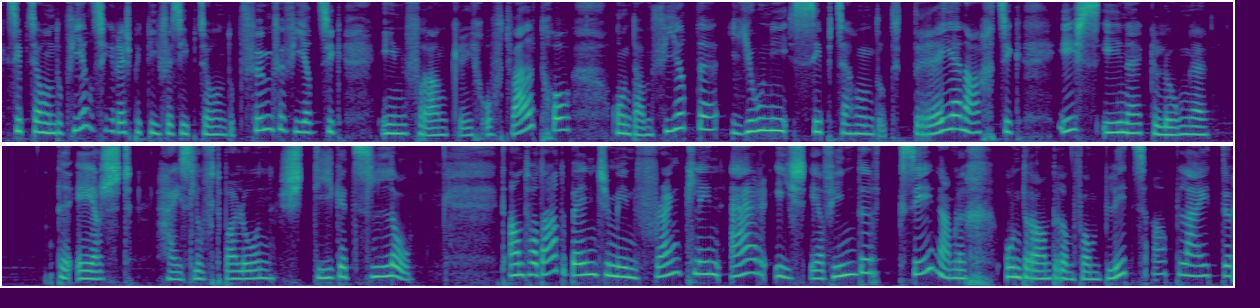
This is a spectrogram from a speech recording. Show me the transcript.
1740 respektive 1745 in Frankreich auf die Welt gekommen und am 4. Juni 1783 ist es ihnen gelungen, den ersten Heißluftballon steigen zu lassen. Die Antwort an Benjamin Franklin. Er ist Erfinder gewesen, nämlich unter anderem vom Blitzableiter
